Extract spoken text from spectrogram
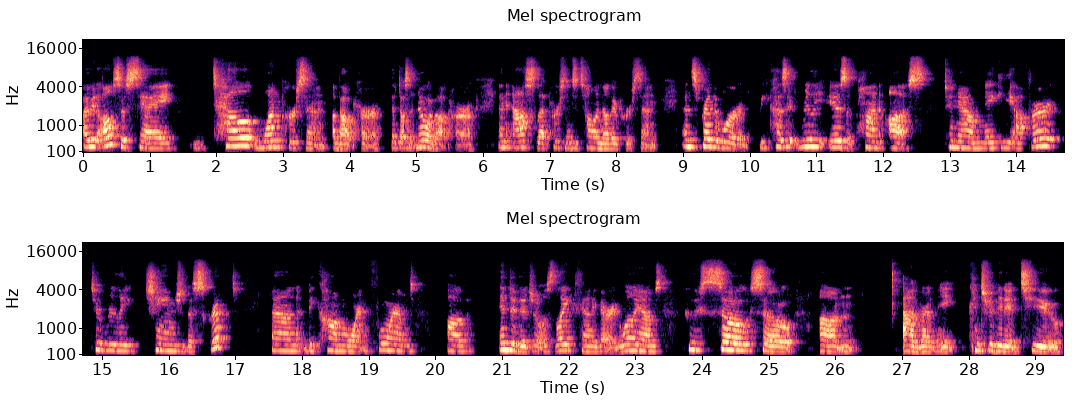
I would also say, tell one person about her that doesn't know about her and ask that person to tell another person and spread the word because it really is upon us to now make the effort to really change the script and become more informed of individuals like Fannie Barrier Williams, who so, so um, admirably contributed to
